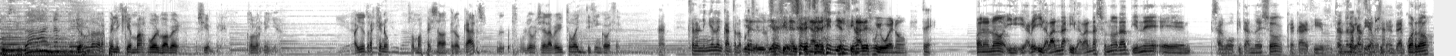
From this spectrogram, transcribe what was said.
tu ciudad nacer. Yo es una de las pelis que más vuelvo a ver siempre con los niños. Hay otras que no, son más pesadas, pero Cars, yo que sé, la habré visto 25 veces. Que a los niños les encantan los Y coches. el, no y el sé fin- final, es, y el niño. final es muy bueno. Sí. Bueno, no, y, y, a ver, y la banda, y la banda sonora tiene, eh, salvo quitando eso, que acaba de decir, que estoy absolutamente de acuerdo,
